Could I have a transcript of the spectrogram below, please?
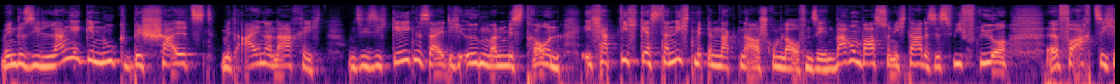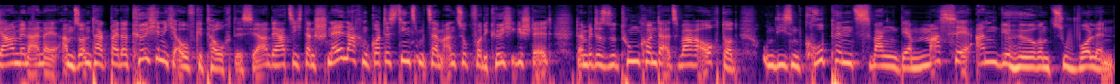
Wenn du sie lange genug beschallst mit einer Nachricht und sie sich gegenseitig irgendwann misstrauen. Ich habe dich gestern nicht mit dem nackten Arsch rumlaufen sehen. Warum warst du nicht da? Das ist wie früher äh, vor 80 Jahren, wenn einer am Sonntag bei der Kirche nicht aufgetaucht ist. Ja, der hat sich dann schnell nach dem Gottesdienst mit seinem Anzug vor die Kirche gestellt, damit damit er so tun konnte, als war er auch dort, um diesem Gruppenzwang der Masse angehören zu wollen,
